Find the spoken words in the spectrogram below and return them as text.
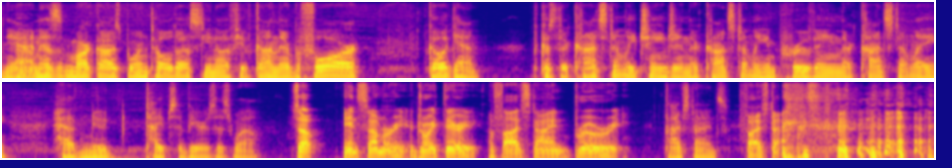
Yeah. Um, and as Mark Osborne told us, you know, if you've gone there before, go again. Because they're constantly changing, they're constantly improving, they're constantly have new types of beers as well. So, in summary, Adroit Theory, a five stein brewery. Five Steins. Five steins.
